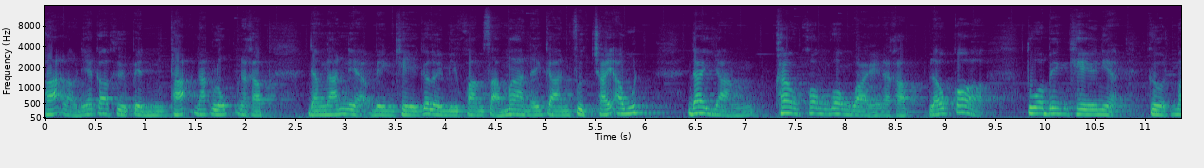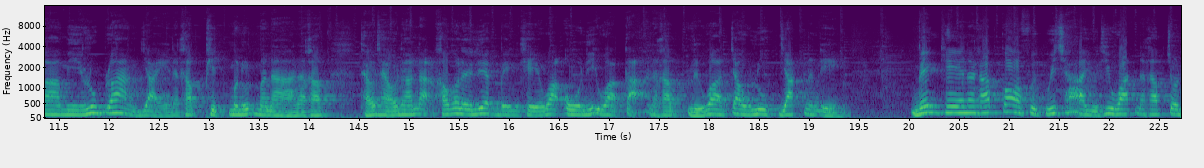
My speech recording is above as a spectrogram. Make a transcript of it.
พระเหล่านี้ก็คือเป็นพระนักรบนะครับ ดังนั้นเนี่ยเบนเคก็เลยมีความสามารถในการฝึกใช้อาวุธได้อย่างคล่องคล่องว่องไวนะครับ แล้วก็ตัวเบงเคเนี่ยเกิดมามีรูปร่างใหญ่นะครับ ผิดมนุษย์มนานะครับ แถวๆนั้นอะเขาก็เลยเรียกเบงเคว่าโอนิวากะนะครับหรือว่าเจ้าลูกยักษ์นั่นเอง เบงเคนะครับก็ฝึกวิชาอยู่ที่วัดนะครับ จน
